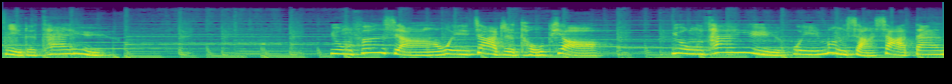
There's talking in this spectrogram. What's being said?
你的参与。用分享为价值投票。用参与为梦想下单，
